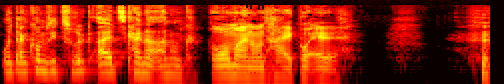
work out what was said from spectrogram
Und dann kommen sie zurück als, keine Ahnung. Roman und Heiko L.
